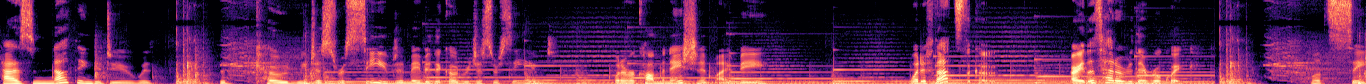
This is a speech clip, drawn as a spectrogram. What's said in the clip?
has nothing to do with the code we just received, and maybe the code we just received, whatever combination it might be. What if that's the code? All right, let's head over there real quick. Let's see.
